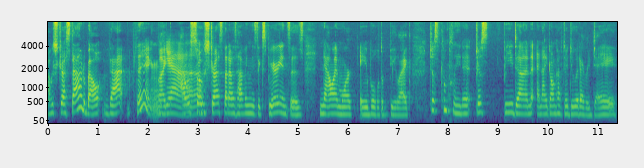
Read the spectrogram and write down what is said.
I was stressed out about that thing. Like yeah. I was so stressed that I was having these experiences. Now I'm more able to be like, just complete it, just be done, and I don't have to do it every day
